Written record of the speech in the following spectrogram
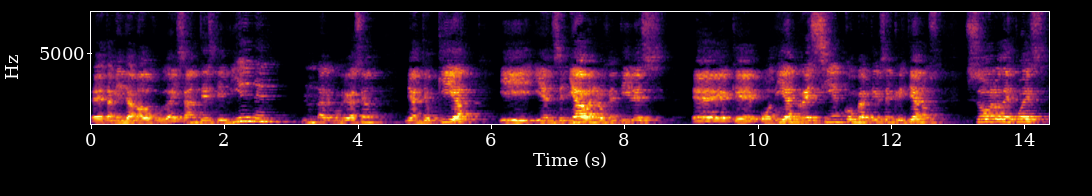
eh, también llamados judaizantes, que vienen a la congregación de Antioquía y, y enseñaban a los gentiles que podían recién convertirse en cristianos solo después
